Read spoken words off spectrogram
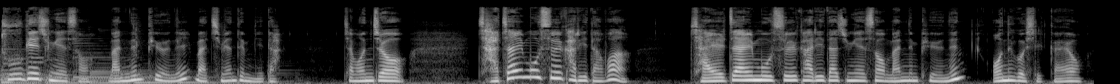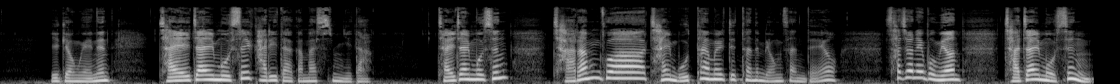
두 개 중에서 맞는 표현을 맞히면 됩니다. 자, 먼저 자잘못을 가리다와 잘잘못을 가리다 중에서 맞는 표현은 어느 것일까요? 이 경우에는 잘잘못을 가리다가 맞습니다. 잘잘못은 잘함과 잘 못함을 뜻하는 명사인데요. 사전에 보면 자잘못은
